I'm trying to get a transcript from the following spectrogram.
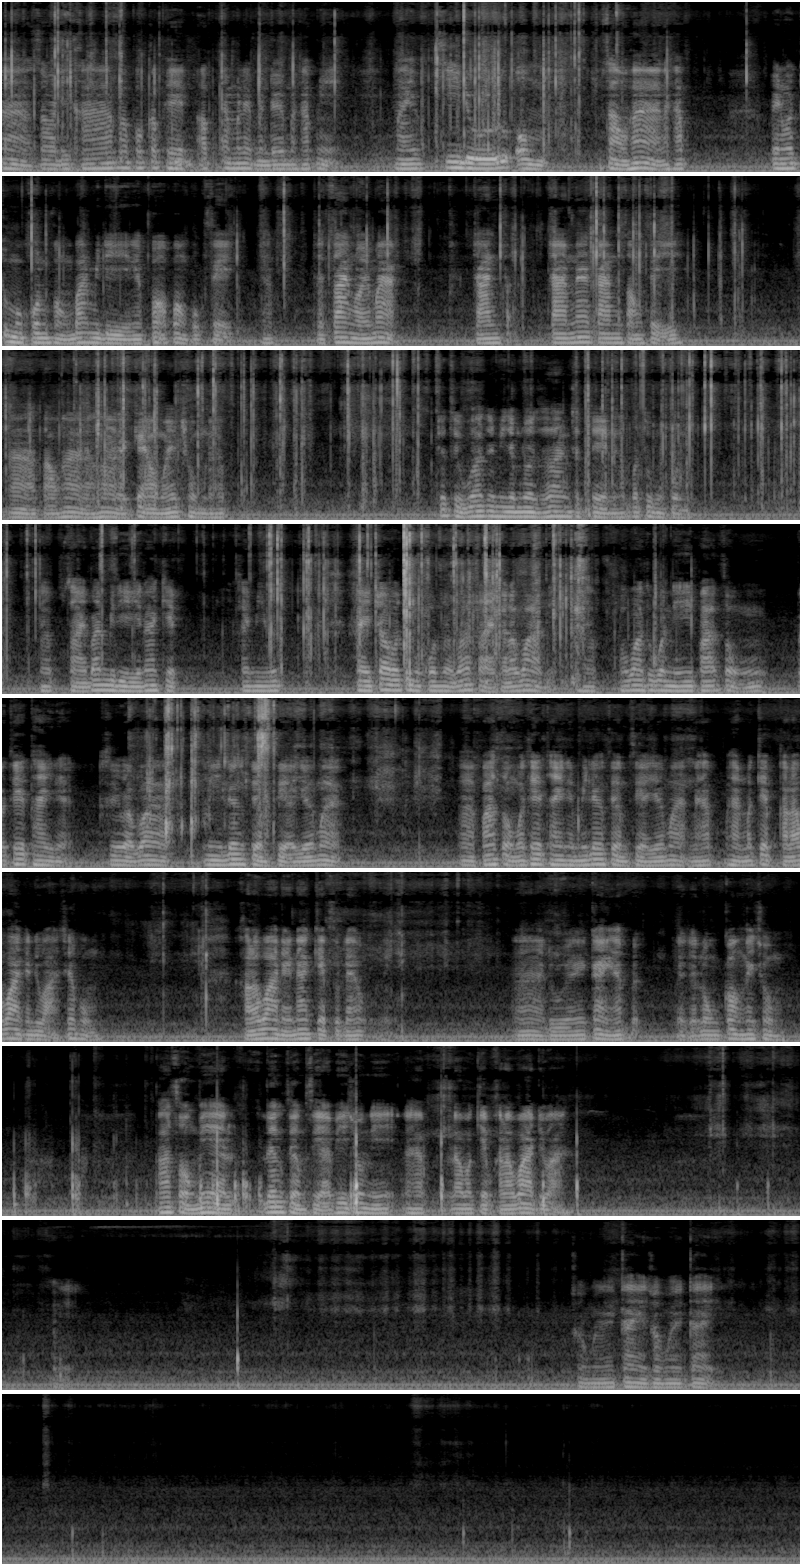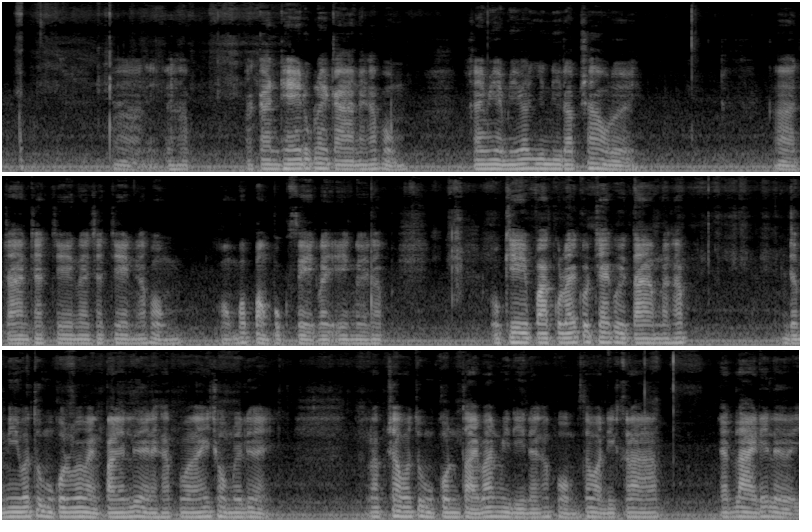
อ่าสวัสดีครับ มาพบกับเพจออฟแอมเ e เหมือนเดิมนะครับนี่ไม้ที่ดูลูกอมเสาห้านะครับ เป็นวัตถุมงคลของบ้านมีดีเนี่ยเพราะป่องปลุกเสกนะครับจะสร้างน้อยมาก จานจานหน้าจานสองสี อ่าเสาห้าเสาห้าเดี๋ยวแกะเอามาให้ชมนะครับ ก็ถือว่าจะมีจำนวนสร้างชัดเจนนะครับ วัตถุมงคลนะครับสายบ้านมีดีน่าเก็บ ใครมีวัตใครชอบวัตถุมงคลแบบว่าสายคารวาสเนี่ยนะครับเพราะ ว่าทุกวันนี้พระสงฆ์ประเทศไทยเนี่ย คือแบบว่ามีเรื่องเสื่อมเสียเยอะมากพระสงฆ์ประเทศไทยเนี่ยมีเรื่องเสื่อมเสียเยอะมากนะครับหันมาเก็บคารวาสกันดีกว่าเชื่อผมคารวาสเนี่ยน่าเก็บสุดแล้วอ่าดูใกล้ๆครับเดี๋ยวจะลงกล้องให้ชมพระสงฆ์พี่เรื่องเสื่อมเสียพี่ช่วงนี้นะครับ เรามาเก็บคารวาสดีกว่า ชมกัน ใกล้ๆชมใกล้ๆอ่านี่นะครับประกันแท้ทุกรายการนะครับผม ใครมีแบบนี้ก็ยินดีรับเช่าเลย อ่าจานชัดเจนอะชัดเจนครับผม ของป้าป่องปลุกเสกอะไรเองเลยครับ โอเคฝากกดไลค์กดแชร์กดติดตามนะครับ เดี๋ยวมีวัตถุมงคลมาแบ่งปันเรื่อยๆนะครับมาให้ชมเรื่อยๆ รับเช่าวัตถุมงคลสายบ้านมีดีนะครับผม สวัสดีครับ แอดไลน์ได้เลย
